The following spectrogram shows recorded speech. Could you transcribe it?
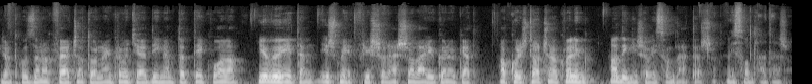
iratkozzanak fel csatornánkra, hogyha eddig nem tették volna. Jövő héten ismét friss adással várjuk Önöket. Akkor is tartsanak velünk, addig is a viszontlátásra. Viszontlátásra.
